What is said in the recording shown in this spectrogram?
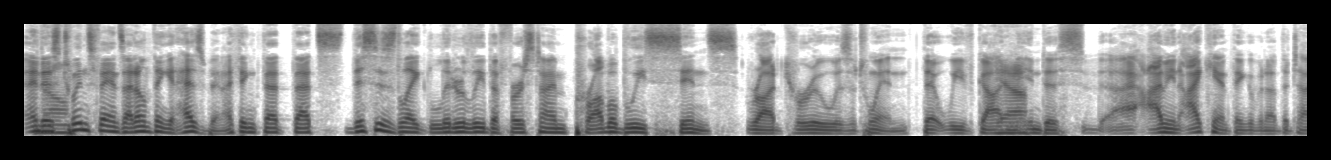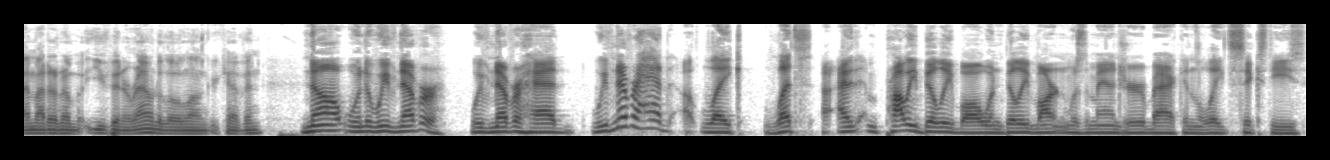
And no. as Twins fans, I don't think it has been. I think that that's this is like literally the first time, probably since Rod Carew was a Twin, that we've gotten Yeah. into. I mean, I can't think of another time. I don't know. You've been around a little longer, Kevin. No, we've never. We've never had we've never had uh, like let's I, probably Billy Ball when Billy Martin was the manager back in the late '60s.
